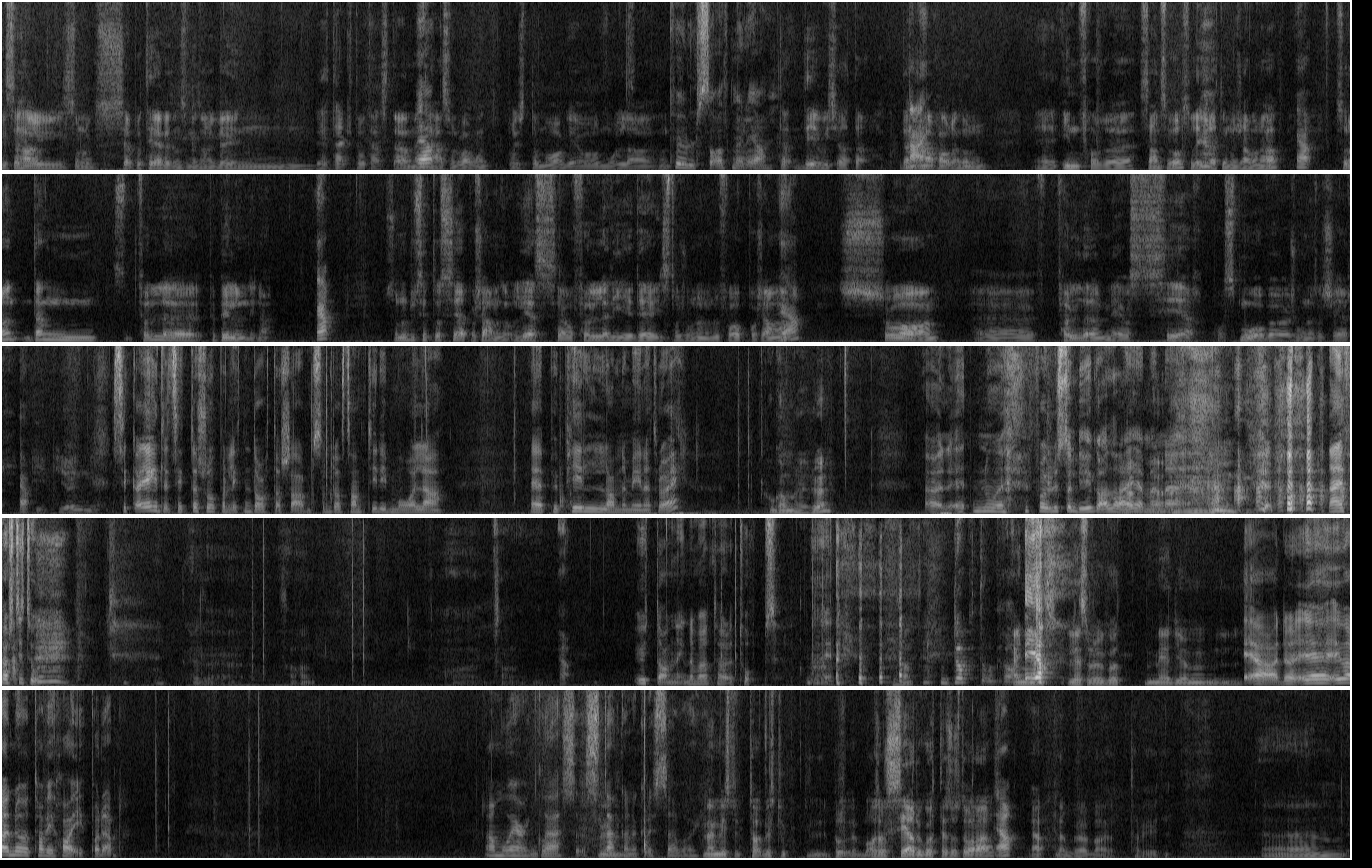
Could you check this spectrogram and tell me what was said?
disse her som dere ser på TV, sånn som en sånn løgndetektortester, men Ja. det her som du har rundt bryst og mage og måler sånn. Puls og alt mulig, ja. Det, det er jo ikke dette. Den Nei. her har en sånn eh, infrarød sensor som ligger rett under skjermen her. Ja. Så den, den følger pupillene dine. Ja. Så når du sitter og ser på skjermen og leser og følger de, de instruksjonene du får på skjermen, Ja. så eh, følger den med og ser på små variasjoner som skjer Ja. i, i øynene. Så jeg kan egentlig sitte og se på en liten dataskjerm som da samtidig måler eh, pupillene mine, tror jeg. Hvor gammel er du? Nå får jeg lyst til å lyge allerede, Ja, men ja. eh, Nei, 42. Sånn. Sånn. Ja, Utdanning. Det er bare å ta det topp. Doktorgrad. Engelsk leser du godt medium Ja, da, ja, nå tar vi high på den. I'm wearing glasses. Der Mm. kan du krysse av òg. Men hvis du, tar, hvis du altså, Ser du godt det som står der? Ja. Ja, da bør bare ta vi uten. Um,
